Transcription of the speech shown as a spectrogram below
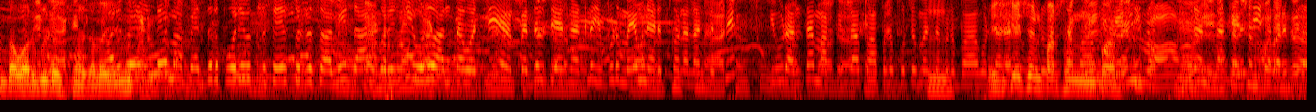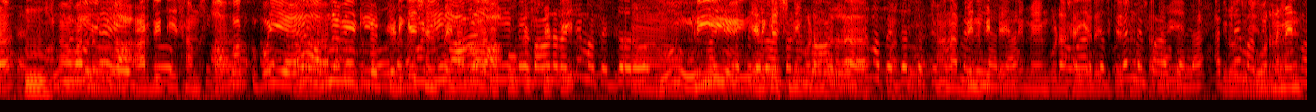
అంతా వరిబీడి వచ్చినారు కదా అంటే మా పెద్దలు పూర్వీకులు చేస్తుండ్రు స్వామి దాని గురించి ఇప్పుడు అంతా వచ్చి పెద్దలు చేసినట్లు ఇప్పుడు మేము నడుచుకోవాలని చెప్పి ఇప్పుడు అంతా మా పిల్ల పాపలు కుటుంబ సభ్యులు బాగుండాలని ఎడ్యుకేషన్ ఊరు ఎడ్యుకేషన్ పరంగా. వాళ్ళు ఆర్డిటి సంస్థ. ఎడ్యుకేషన్ పైన బాగా ఫోకస్ పెట్టి అంటే మా పెద్దోరు ఫ్రీ ఎడ్యుకేషన్ ఇవ్వడం వల్ల చాలా బెనిఫిట్ అయింది. మేము కూడా హైయర్ ఎడ్యుకేషన్ చదివి ఈరోజు గవర్నమెంట్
